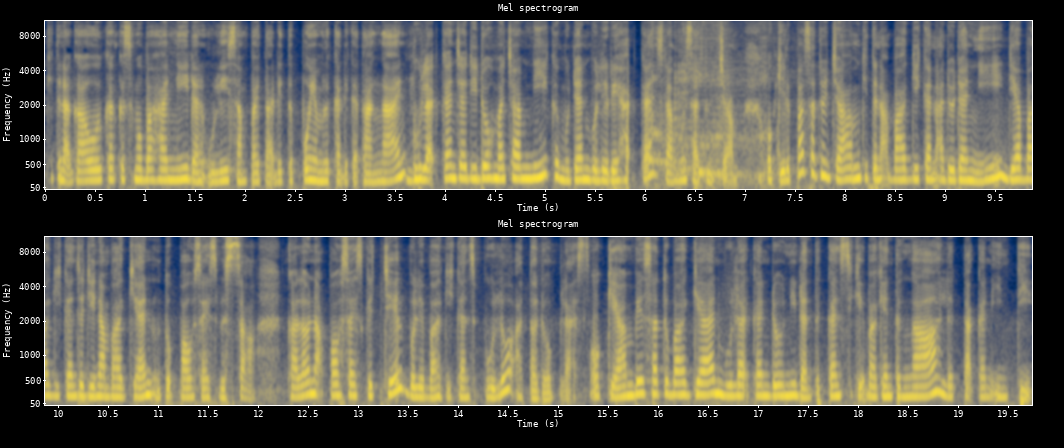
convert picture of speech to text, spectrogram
Kita nak gaulkan ke semua bahan ni dan uli sampai tak ada tepung yang melekat dekat tangan. Bulatkan jadi dough macam ni, kemudian boleh rehatkan selama satu jam. Okey, lepas satu jam kita nak bahagikan adunan ni. Dia bahagikan jadi enam bahagian untuk pau saiz besar. Kalau nak pau saiz kecil, boleh bahagi bahagikan 10 atau 12. Okey, ambil satu bahagian, bulatkan dough ni dan tekan sikit bahagian tengah, letakkan inti.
